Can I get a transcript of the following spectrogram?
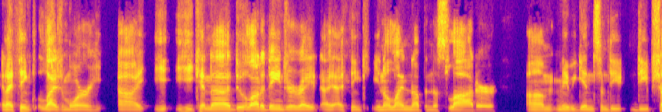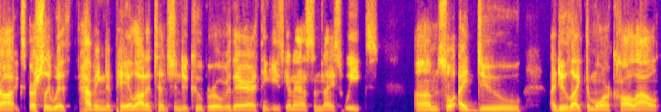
And I think Elijah Moore, uh, he he can uh, do a lot of danger, right? I, I, think you know lining up in the slot or um, maybe getting some deep deep shot, especially with having to pay a lot of attention to Cooper over there. I think he's going to have some nice weeks. Um, so I do I do like the Moore call out.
